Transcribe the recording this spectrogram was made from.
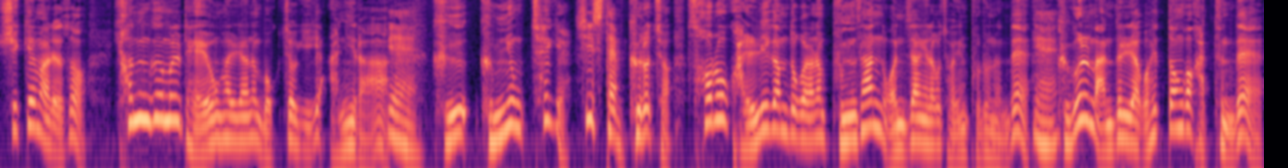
쉽게 말해서 현금을 대용하려는 목적이 아니라 예. 그 금융 체계 시스템 그렇죠 서로 관리 감독을 하는 분산 원장이라고 저희는 부르는데 예. 그걸 만들려고 했던 것 같은데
